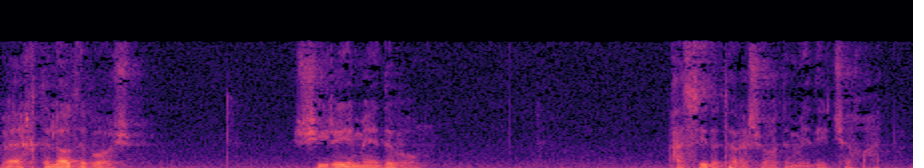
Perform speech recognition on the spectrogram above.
و اختلاط باش شیره معده و اسید و ترشحات معدی چه خواهد بود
